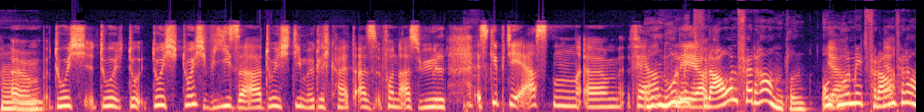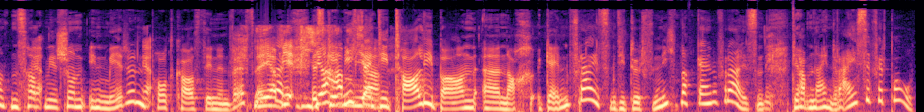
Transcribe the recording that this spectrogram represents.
mhm. ähm, durch, durch, durch, durch Visa, durch die Möglichkeit von Asyl. Es gibt die ersten ähm, Fernlehr... Und nur mit Frauen verhandeln. Und ja. nur mit Frauen ja. verhandeln. Das haben wir schon in mehreren ja. Podcasts in Invest. Naja, es geht nicht, wenn die Taliban äh, nach Genf reisen. Die dürfen nicht nach Genf reisen. Nee. Die haben ein Reiseverbot.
